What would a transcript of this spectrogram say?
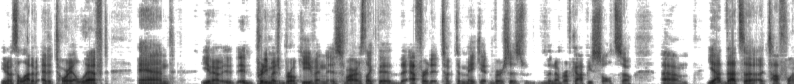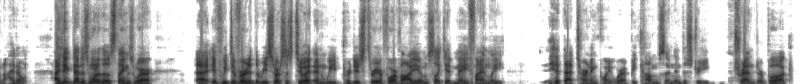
You know, it's a lot of editorial lift and you know it, it, pretty much broke even as far as like the the effort it took to make it versus the number of copies sold so um, yeah that's a, a, tough one i don't i think that is one of those things where uh, if we diverted the resources to it and we produced three or four volumes like it may finally hit that turning point where it becomes an industry trend or book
